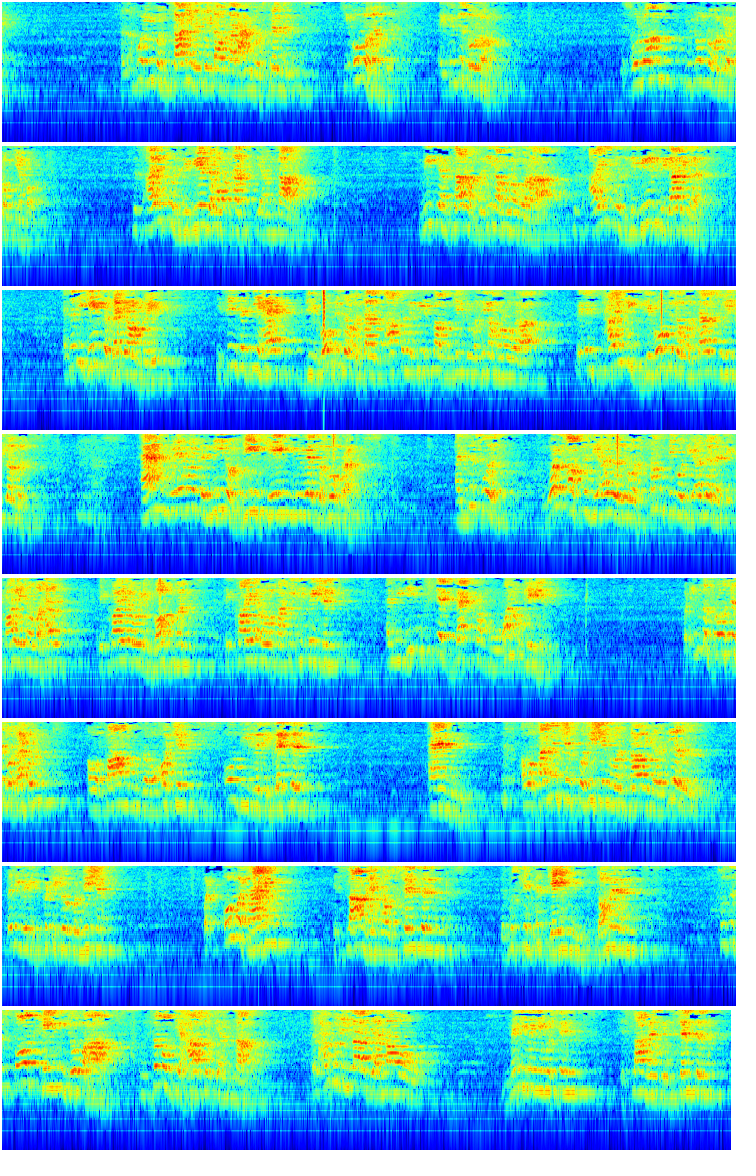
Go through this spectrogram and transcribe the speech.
As Abu Ayyub Ansari was present, he overheard this. He said, just hold on. Just hold on, you don't know what you're talking about. This ayat was revealed about us, the Ansar. We, the Ansar of Medina Munawwara, this ayat was revealed regarding us. And then he gave the background it. He says that we had devoted ourselves after the Nabi Islam came to Medina Munawwara, we entirely devoted ourselves to his service. And wherever the need of deen came, we were the forefront. And this was one after the other, there was something or the other that required our help required our involvement, required our participation, and we didn't step back from one occasion. But in the process, what happened? Our farms, our orchards, all these were neglected, and our financial position was now in a real, very, very critical condition. But over time, Islam had now strengthened, the Muslims had gained dominance. So this thought came into our hearts, in some of the hearts of the Ansar. Alhamdulillah, there are now many, many Muslims. Islam has been strengthened.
